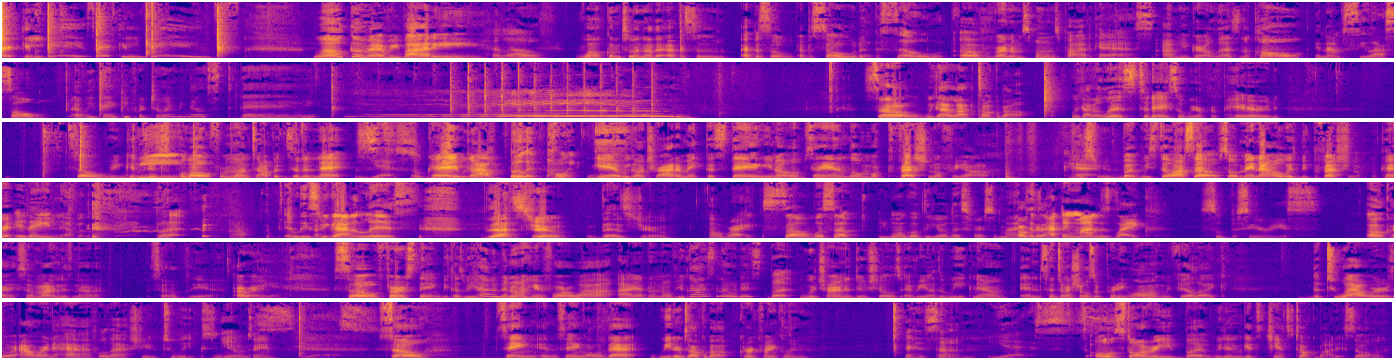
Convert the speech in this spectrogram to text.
Hercules, Hercules. Welcome everybody. Hello. Welcome to another episode episode episode Episode. of Random Spoons podcast. I'm your girl Les Nicole, And I'm Sila Soul. and we thank you for joining us today. Yay! So we got a lot to talk about. We got a list today, so we are prepared. So we can We- just flow from one topic to the next. Yes. Okay. We got gonna, bullet point. yeah, we're gonna try to make this thing, you know what I'm saying, a little more professional for y'all. Okay. Just- but we still ourselves, so it may not always be professional, okay? It ain't never. but at least we got a list. That's true. That's true. All right. So what's up? You want to go through your list first or mine? Because Okay. I think mine is like super serious. Okay, so mine is not. So yeah. All right. Yeah. So first thing, because we haven't been on here for a while, I don't know if you guys noticed, but we're trying to do shows every other week now. And since our shows are pretty long, we feel like the two hours or hour and a half will last you two weeks. You know what I'm saying? Yes. So, saying and saying all of that, we didn't talk about Kirk Franklin and his son. Yes. It's an old story, but we didn't get the chance to talk about it. So,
